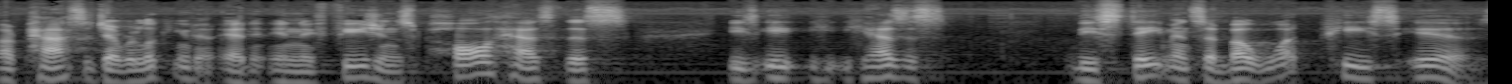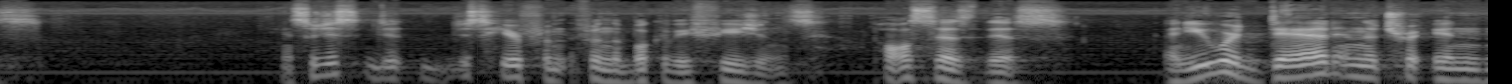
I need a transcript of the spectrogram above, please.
our passage that we're looking at in Ephesians. Paul has this, he, he has this these statements about what peace is. And so just, just hear from, from the book of Ephesians. Paul says this And you were dead in, the in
